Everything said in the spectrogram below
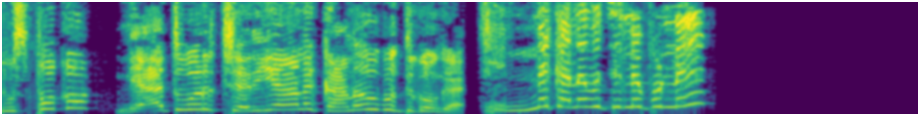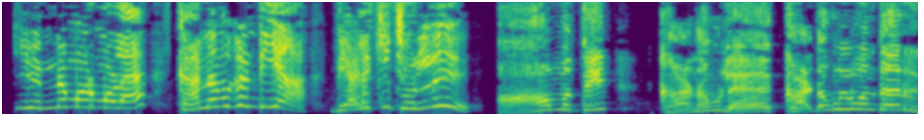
புஷ்பகம் நேத்து ஒரு சரியான கனவு பத்துக்கோங்க என்ன கனவு சின்ன பொண்ணு? என்ன மர்மோள கனவு கண்டியா? வேலைக்கு சொல்லு. ஆமத்தே கனவுல கடவுள் வந்தாரு.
